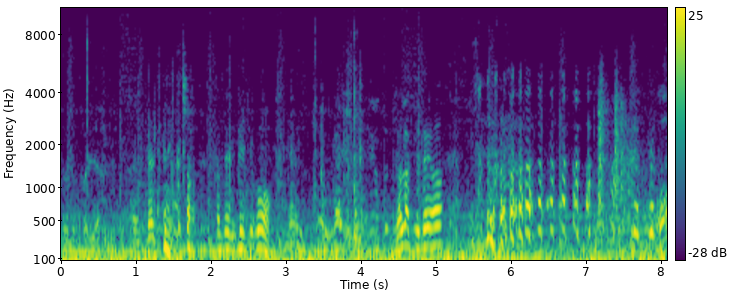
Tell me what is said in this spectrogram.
여기 걸려 네, 될 테니까 천천히 드시고 연락 주세요. 어?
